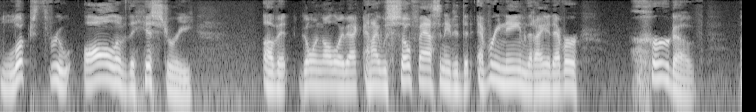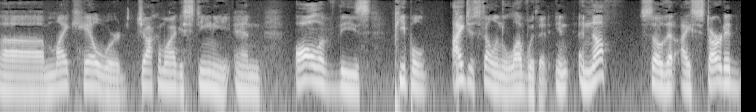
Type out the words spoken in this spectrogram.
looked through all of the history of it going all the way back. And I was so fascinated that every name that I had ever heard of, uh, Mike Hailwood, Giacomo Agostini, and all of these people I just fell in love with it in enough so that I started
